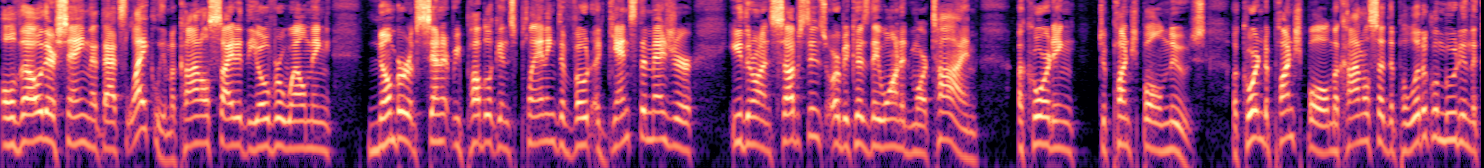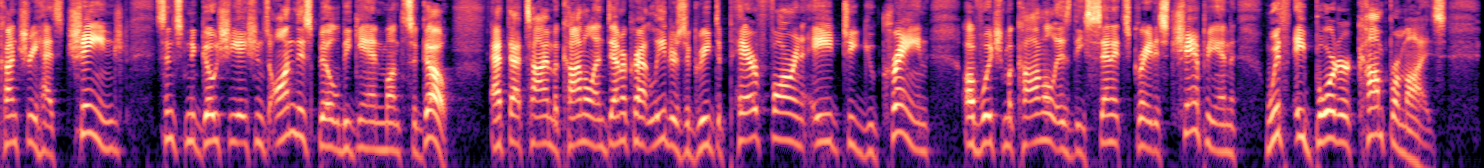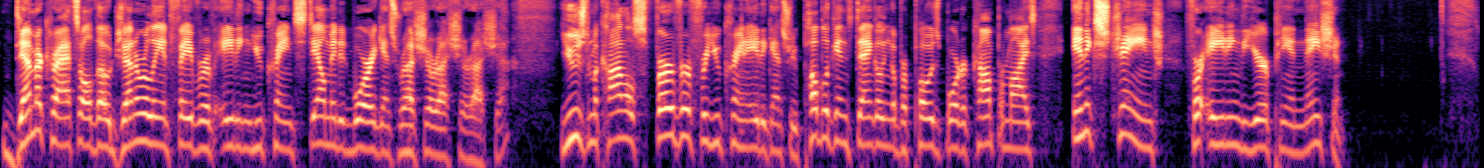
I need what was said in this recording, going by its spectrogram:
although they're saying that that's likely. McConnell cited the overwhelming number of Senate Republicans planning to vote against the measure either on substance or because they wanted more time, according to Punchbowl News. According to Punchbowl, McConnell said the political mood in the country has changed since negotiations on this bill began months ago. At that time, McConnell and Democrat leaders agreed to pair foreign aid to Ukraine, of which McConnell is the Senate's greatest champion, with a border compromise. Democrats, although generally in favor of aiding Ukraine's stalemated war against Russia, Russia, Russia, used McConnell's fervor for Ukraine aid against Republicans, dangling a proposed border compromise in exchange for aiding the European nation.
